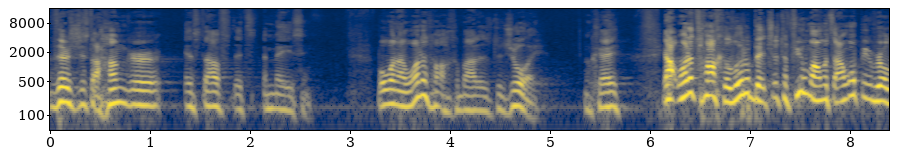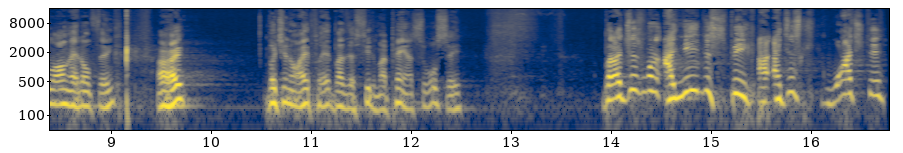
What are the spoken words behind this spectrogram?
There's just a hunger and stuff that's amazing. But what I want to talk about is the joy, okay? I want to talk a little bit, just a few moments. I won't be real long, I don't think, all right? But you know, I play it by the seat of my pants, so we'll see. But I just want, I need to speak. I, I, just watched it.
